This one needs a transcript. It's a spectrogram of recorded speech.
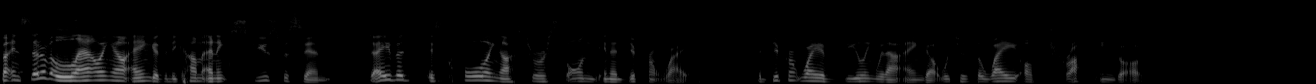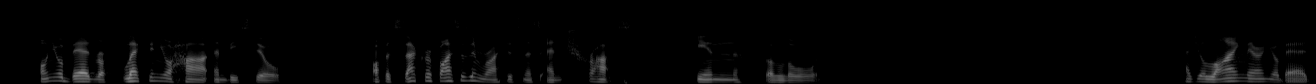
But instead of allowing our anger to become an excuse for sin, David is calling us to respond in a different way, a different way of dealing with our anger, which is the way of trust in God. On your bed, reflect in your heart and be still. Offer sacrifices in righteousness and trust in the Lord. As you're lying there in your bed,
